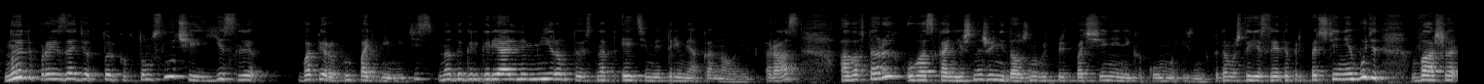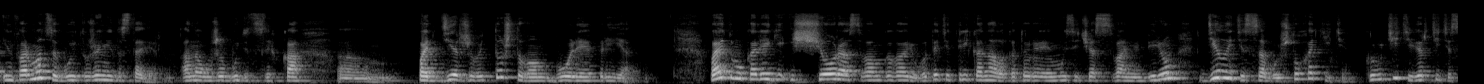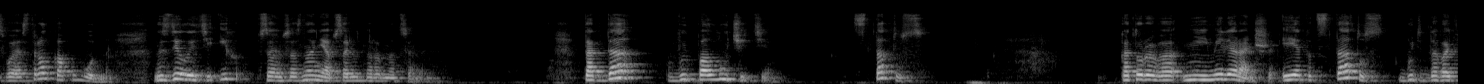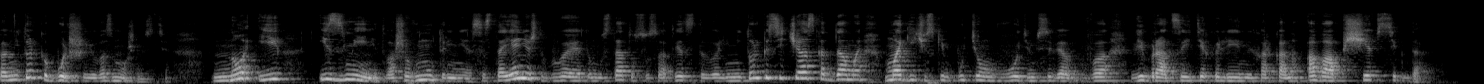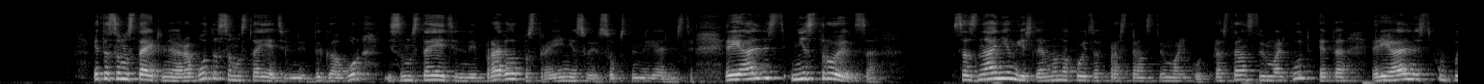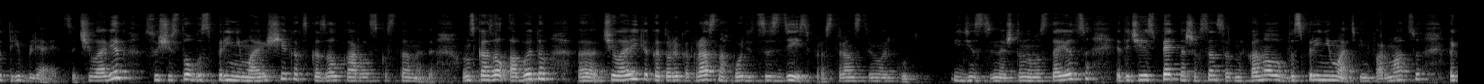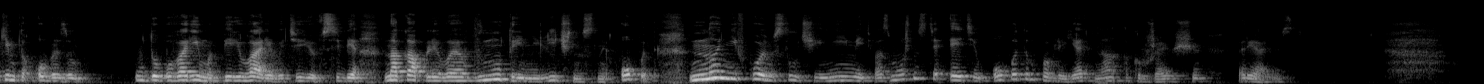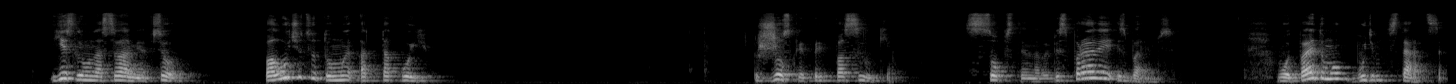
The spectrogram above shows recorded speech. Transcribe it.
Но это произойдет только в том случае, если во-первых, вы подниметесь над эгрегориальным миром, то есть над этими тремя каналами, раз, а во-вторых, у вас, конечно же, не должно быть предпочтения никакому из них, потому что если это предпочтение будет, ваша информация будет уже недостоверна, она уже будет слегка э, поддерживать то, что вам более приятно. Поэтому, коллеги, еще раз вам говорю, вот эти три канала, которые мы сейчас с вами берем, делайте с собой что хотите, крутите, вертите свой астрал как угодно, но сделайте их в своем сознании абсолютно равноценными. Тогда вы получите статус, которого не имели раньше. И этот статус будет давать вам не только большие возможности, но и изменит ваше внутреннее состояние, чтобы вы этому статусу соответствовали не только сейчас, когда мы магическим путем вводим себя в вибрации тех или иных арканов, а вообще всегда. Это самостоятельная работа, самостоятельный договор и самостоятельные правила построения своей собственной реальности. Реальность не строится сознанием, если оно находится в пространстве Малькут. В пространстве Малькут эта реальность употребляется. Человек существо воспринимающее, как сказал Карлос Кастанеда. Он сказал об этом э, человеке, который как раз находится здесь, в пространстве Малькут. Единственное, что нам остается, это через пять наших сенсорных каналов воспринимать информацию, каким-то образом удобоваримо переваривать ее в себе, накапливая внутренний личностный опыт, но ни в коем случае не иметь возможности этим опытом повлиять на окружающую реальность. Если у нас с вами все получится, то мы от такой жесткой предпосылки собственного бесправия избавимся. Вот, поэтому будем стараться.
